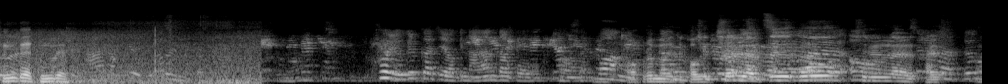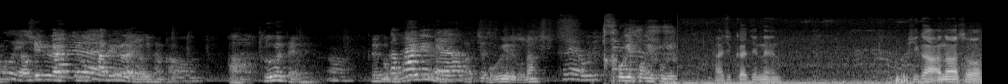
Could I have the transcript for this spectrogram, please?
등대 등대 그걸 6일까지 여긴 안 한다고 저 포항에 어 그러면 이제 거기 7일날 뜨고 어, 7일날 갈 7일날 뜨고 어, 여기 7일날 뜨고 8일날 뜨고. 여기선 가고. 어, 아, 그건 되네. 어. 그러니까 목요일은 팔일 돼요. 어쩔 수 목요일이구나 그래 우리 포기 포기 포기 아직까지는 비가 안 와서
